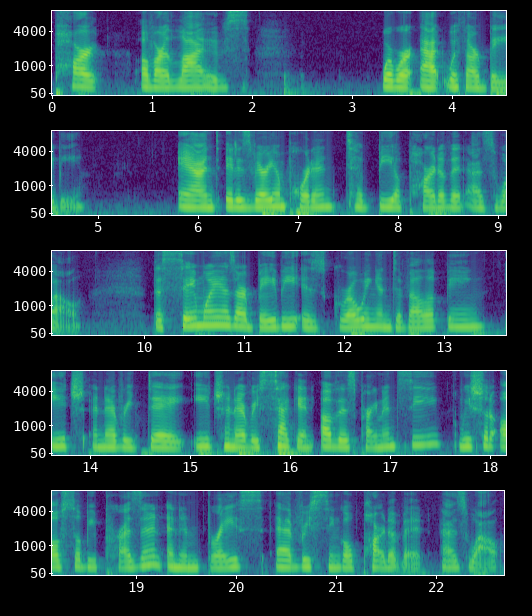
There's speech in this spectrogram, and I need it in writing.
part of our lives where we're at with our baby. And it is very important to be a part of it as well. The same way as our baby is growing and developing each and every day, each and every second of this pregnancy, we should also be present and embrace every single part of it as well.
